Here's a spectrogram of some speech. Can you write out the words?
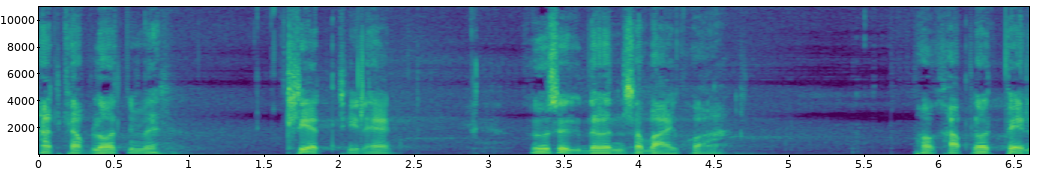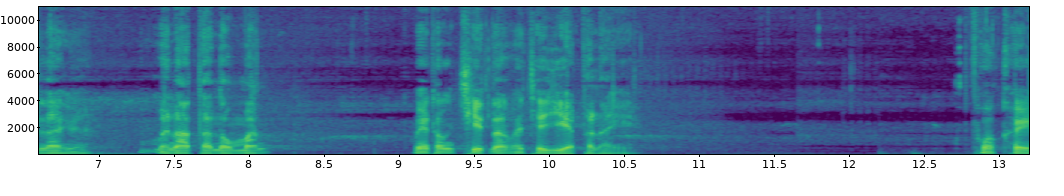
หัดขับรถใช่ไหมเครียดทีแรก รู้สึกเดินสบายกว่า พอขับรถเป็นแล้วมันอัตโนมัติไม่ต้องคิดแล้วว่าจะเหยียบอะไร พวกเคย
